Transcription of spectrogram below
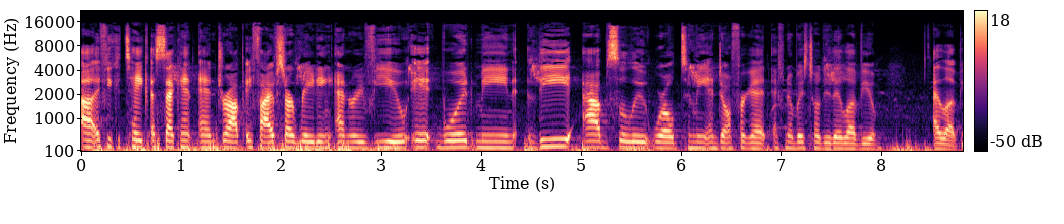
uh, if you could take a second and drop a five star rating and review, it would mean the absolute world to me. And don't forget, if nobody's told you they love you, I love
